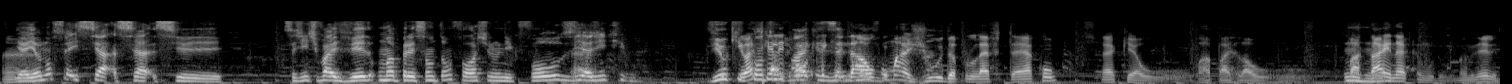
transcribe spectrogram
Uhum. E aí eu não sei se, a, se, a, se se a gente vai ver uma pressão tão forte no Nick Foles é. e a gente viu que eu acho que ele vai ter que dar alguma foi... ajuda pro left tackle, né, que é o, o rapaz lá, o, o Batai, uhum. né, que é o nome dele.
